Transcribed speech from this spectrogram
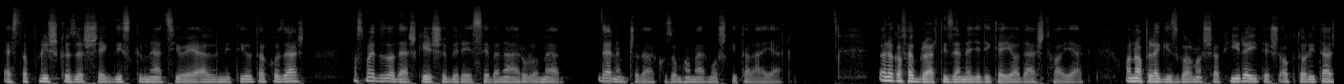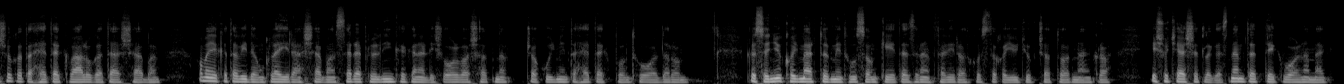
ezt a plüss közösség diszkriminációja elleni tiltakozást, azt majd az adás későbbi részében árulom el, de nem csodálkozom, ha már most kitalálják. Önök a február 14-i adást hallják. A nap legizgalmasabb híreit és aktualitásokat a hetek válogatásában, amelyeket a videónk leírásában szereplő linkeken el is olvashatnak, csak úgy, mint a hetek.hu oldalon. Köszönjük, hogy már több mint 22 ezeren feliratkoztak a YouTube csatornánkra, és hogyha esetleg ezt nem tették volna meg,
